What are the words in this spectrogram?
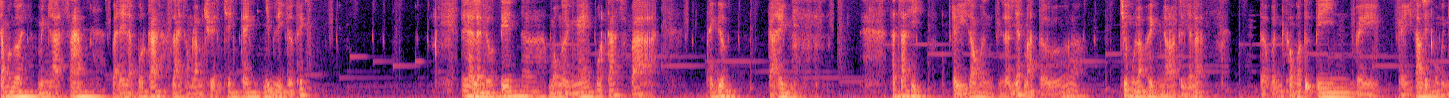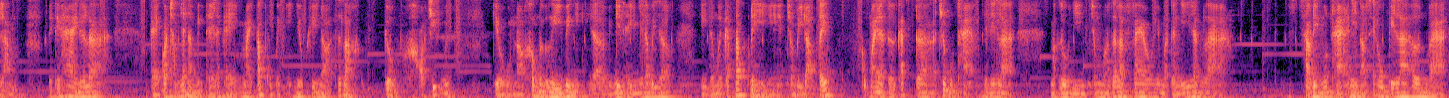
Chào mọi người, mình là Sam và đây là podcast dài dòng lắm chuyện trên kênh Những gì tớ thích. Đây là lần đầu tiên uh, mọi người nghe podcast và thấy được cả hình. Thật ra thì cái lý do mà lớn nhất mà tớ chưa muốn làm hình đó là thứ nhất là tớ vẫn không có tự tin về cái giao diện của mình lắm. Và thứ hai nữa là cái quan trọng nhất là mình thấy là cái mái tóc của mình ấy, nhiều khi nó rất là kiểu khó chịu ấy kiểu nó không được ưng ý mình ý. À, điển hình như là bây giờ. Thì tớ mới cắt tóc để chuẩn bị đón tết. Cũng may là tớ cắt uh, trước một tháng thế nên là mặc dù nhìn trong nó rất là fail nhưng mà tớ nghĩ rằng là sau đến một tháng thì nó sẽ ok la hơn. Và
